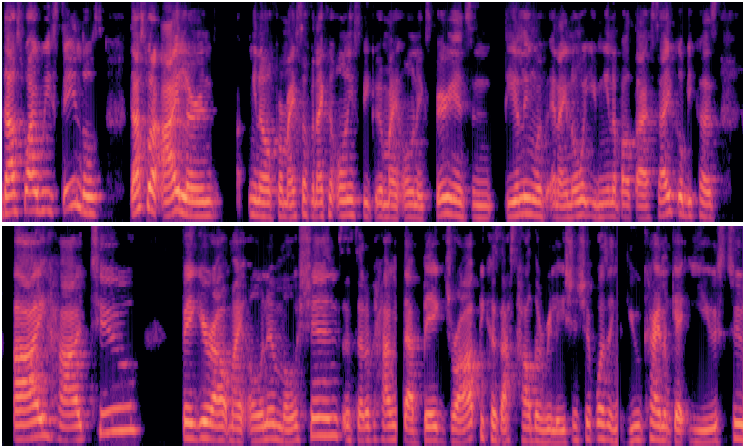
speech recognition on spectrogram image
that's why we stay in those that's what i learned you know for myself and i can only speak in my own experience and dealing with and i know what you mean about that cycle because i had to figure out my own emotions instead of having that big drop because that's how the relationship was and you kind of get used to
